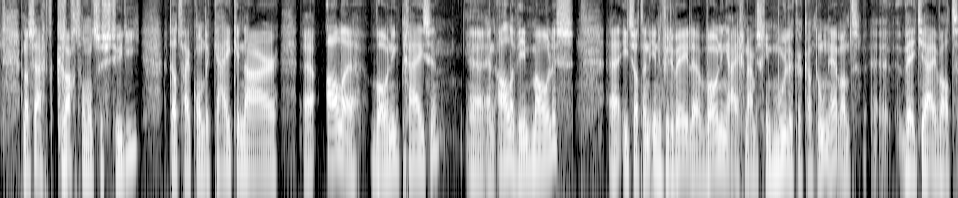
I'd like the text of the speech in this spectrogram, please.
En dat is eigenlijk de kracht van onze studie. Dat wij konden kijken naar alle woningprijzen uh, en alle windmolens. Uh, iets wat een individuele woningeigenaar misschien moeilijker kan doen. Hè? Want uh, weet jij wat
